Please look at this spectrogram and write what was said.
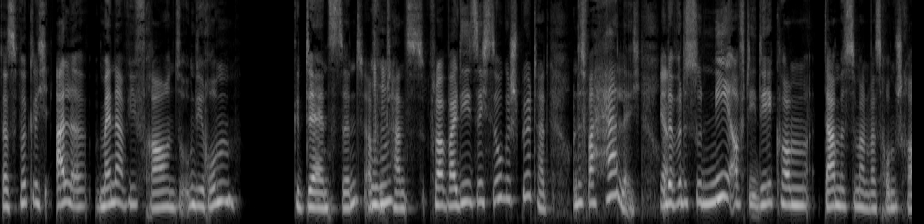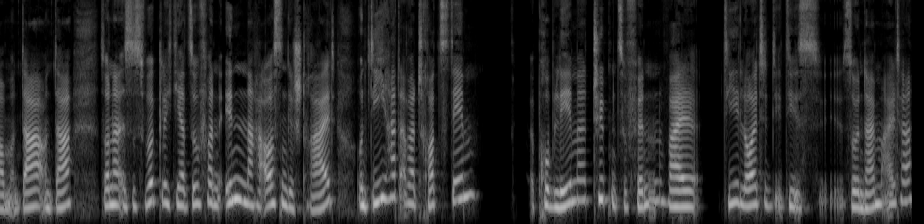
dass wirklich alle, Männer wie Frauen, so um die rum gedanced sind auf mhm. dem Tanzfloor, weil die sich so gespürt hat. Und es war herrlich. Ja. Und da würdest du nie auf die Idee kommen, da müsste man was rumschrauben und da und da, sondern es ist wirklich, die hat so von innen nach außen gestrahlt und die hat aber trotzdem Probleme, Typen zu finden, weil die Leute, die, die ist so in deinem Alter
